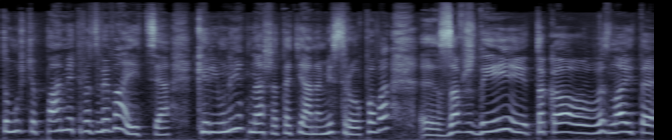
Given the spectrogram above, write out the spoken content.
Тому що пам'ять розвивається. Керівник наша Тетяна Місропова е, завжди така, ви знаєте,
